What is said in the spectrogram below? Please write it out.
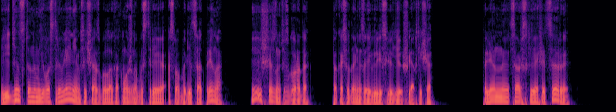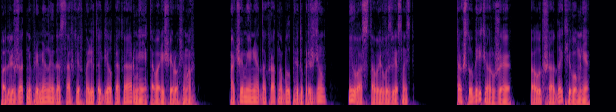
Единственным его стремлением сейчас было как можно быстрее освободиться от плена и исчезнуть из города, пока сюда не заявились люди шляхтича. Пленные царские офицеры подлежат непременной доставке в политотдел Пятой армии, товарищ Ерохимов, о чем я неоднократно был предупрежден и вас ставлю в известность. Так что уберите оружие а лучше отдайте его мне.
